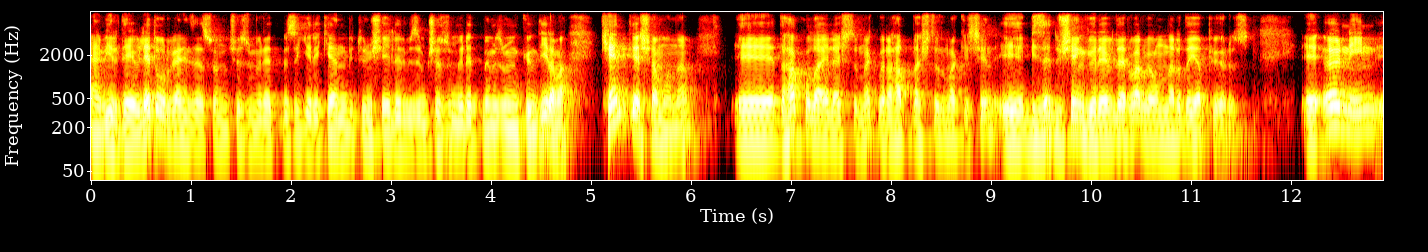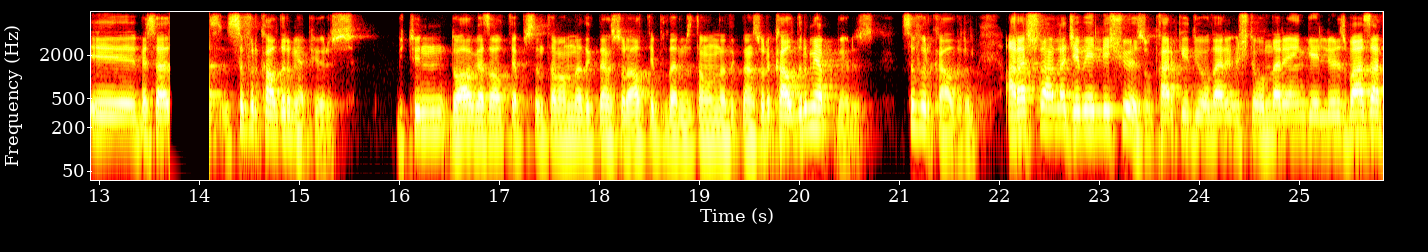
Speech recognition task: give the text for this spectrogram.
yani bir devlet organizasyonunun çözüm üretmesi gereken bütün şeyleri bizim çözüm üretmemiz mümkün değil ama kent yaşamını e, daha kolaylaştırmak ve rahatlaştırmak için e, bize düşen görevler var ve onları da yapıyoruz. E, örneğin e, mesela sıfır kaldırım yapıyoruz. Bütün doğalgaz altyapısını tamamladıktan sonra, altyapılarımızı tamamladıkten sonra kaldırım yapmıyoruz. Sıfır kaldırım. Araçlarla cebelleşiyoruz. Park ediyorlar, işte onları engelliyoruz. Bazen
